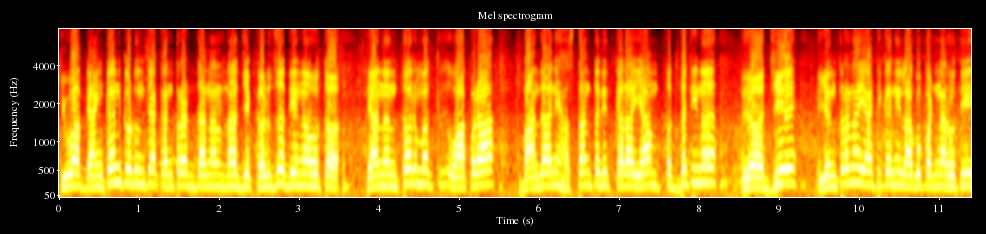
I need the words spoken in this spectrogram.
किंवा बँकांकडून त्या कंत्राटदारांना जे कर्ज देणं होतं त्यानंतर मग वापरा बांधा आणि हस्तांतरित करा या पद्धतीनं जे यंत्रणा या ठिकाणी लागू पडणार होती.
